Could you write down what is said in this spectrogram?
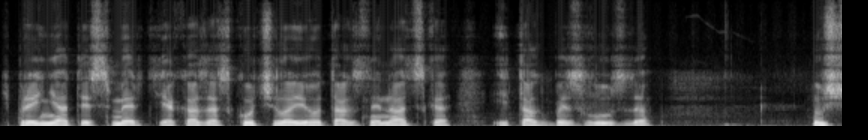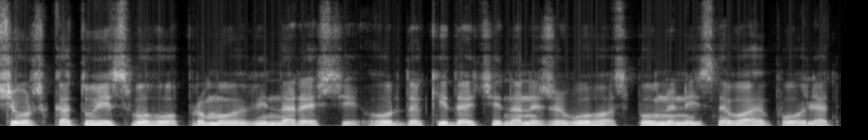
і прийняти смерть, яка заскочила його так зненацька і так безглуздо. Ну що ж, катує свого, промовив він нарешті, гордо кидаючи на неживого, сповнений зневаги погляд.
